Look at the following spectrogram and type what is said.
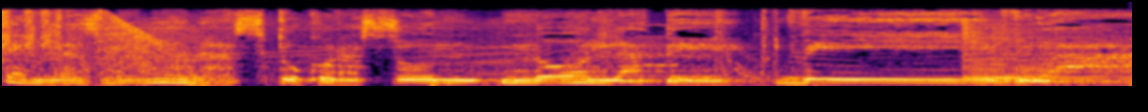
En las mañanas tu corazón no late, vibra.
